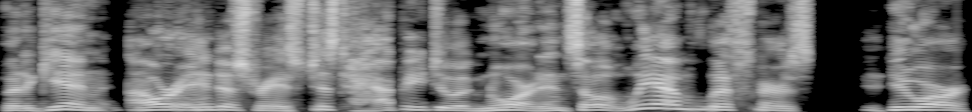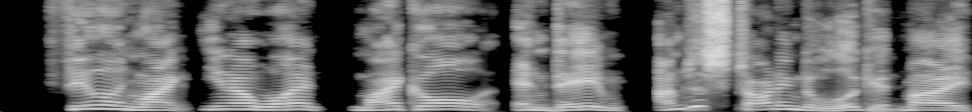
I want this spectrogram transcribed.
but again, our industry is just happy to ignore it. And so we have listeners who are feeling like, you know what, Michael and Dave, I'm just starting to look at my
